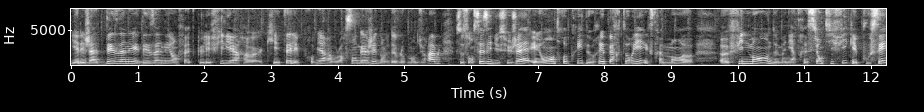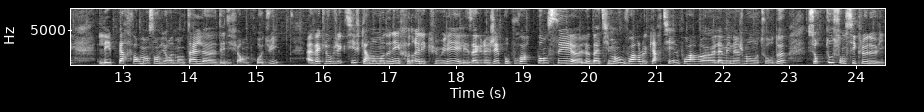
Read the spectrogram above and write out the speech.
Il y a déjà des années et des années en fait que les filières euh, qui étaient les premières à vouloir s'engager dans le développement durable se sont saisies du sujet et ont entrepris de répertorier extrêmement euh, euh, finement, de manière très scientifique et poussée, les performances environnementales des différents produits avec l'objectif qu'à un moment donné, il faudrait les cumuler et les agréger pour pouvoir penser le bâtiment, voir le quartier, voir l'aménagement autour d'eux sur tout son cycle de vie.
